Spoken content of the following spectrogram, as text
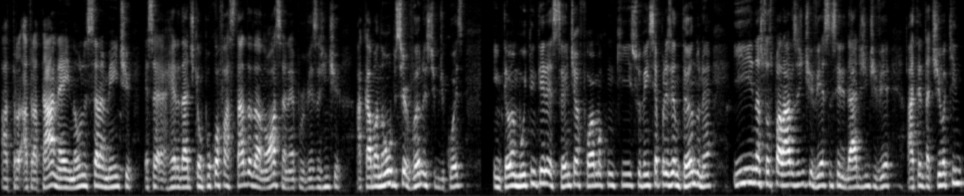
a, tra- a tratar, né, e não necessariamente essa realidade que é um pouco afastada da nossa, né, por vezes a gente acaba não observando esse tipo de coisa. Então é muito interessante a forma com que isso vem se apresentando, né? E nas suas palavras a gente vê a sinceridade, a gente vê a tentativa que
